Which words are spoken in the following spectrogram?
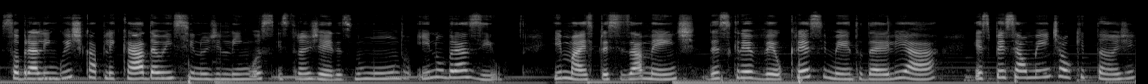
sobre a linguística aplicada ao ensino de línguas estrangeiras no mundo e no Brasil, e mais precisamente descrever o crescimento da LA, especialmente ao que tange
